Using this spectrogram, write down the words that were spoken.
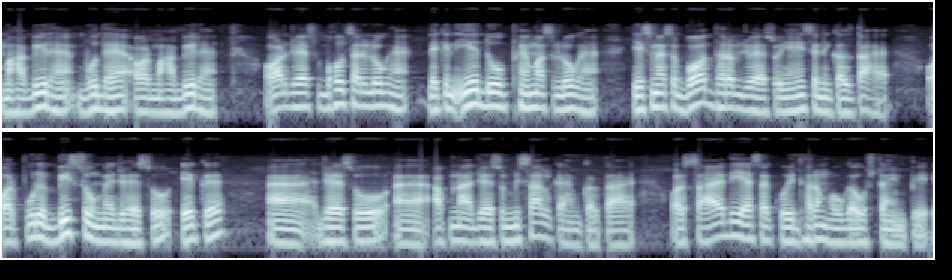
महावीर हैं, बुद्ध हैं और महावीर हैं और जो है सो बहुत सारे लोग हैं, लेकिन ये दो फ़ेमस लोग हैं, जिसमें से बौद्ध धर्म जो है सो यहीं से निकलता है और पूरे विश्व में जो है सो एक जो है सो अपना जो है सो मिसाल कायम करता है और शायद ही ऐसा कोई धर्म होगा उस टाइम पे।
